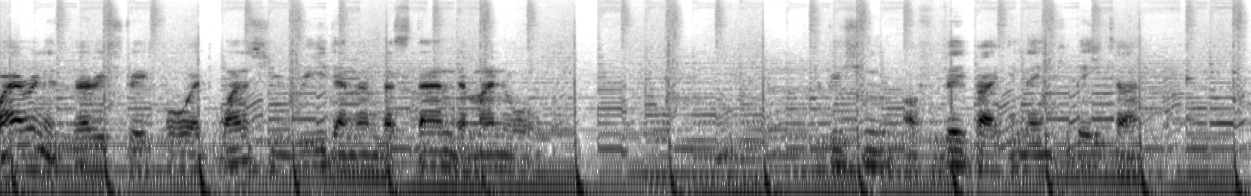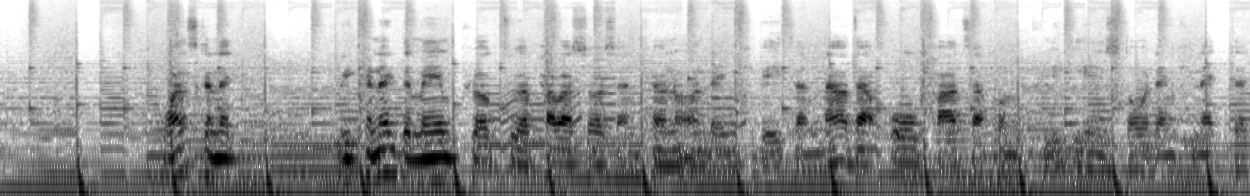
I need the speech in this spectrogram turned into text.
Wiring is very straightforward once you read and understand the manual distribution of vapor in the incubator. Once connected, we connect the main plug to a power source and turn on the incubator now that all parts are completely installed and connected.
